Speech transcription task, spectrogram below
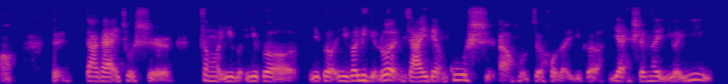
啊。对，大概就是这么一个一个一个一个理论加一点故事，然后最后的一个衍生的一个意义。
